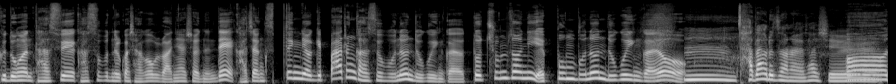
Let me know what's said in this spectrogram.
그동안 다수의 가수분들과 작업을 많이 하셨는데 가장 습득력이 빠른 가수분은 누구인가요? 또 춤선이 예쁜 분은 누구인가요? 음, 다 다르잖아요, 사실. 어,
